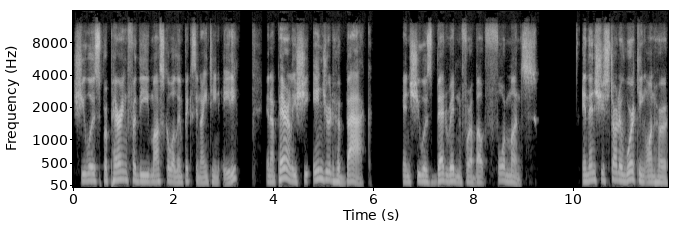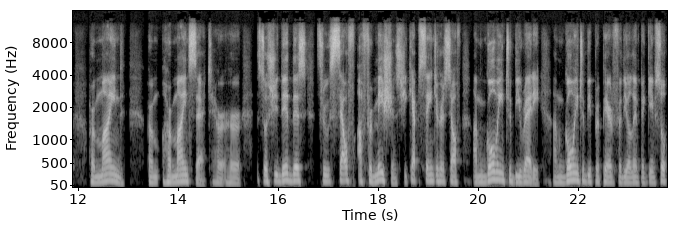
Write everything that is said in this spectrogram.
She was preparing for the Moscow Olympics in 1980, and apparently, she injured her back and she was bedridden for about four months and then she started working on her her mind her her mindset her her so she did this through self affirmations she kept saying to herself i'm going to be ready. I'm going to be prepared for the olympic games. So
